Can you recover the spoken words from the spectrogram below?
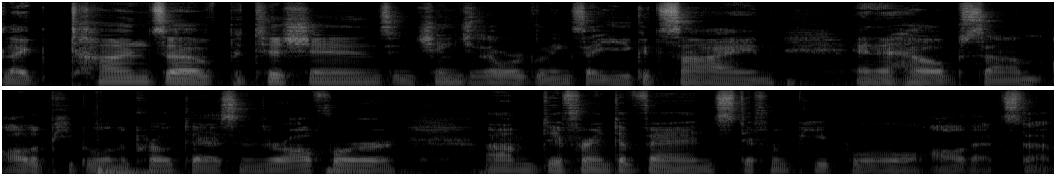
like tons of petitions and change.org links that you could sign, and it helps um, all the people in the protests, and they're all for um, different events, different people, all that stuff.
